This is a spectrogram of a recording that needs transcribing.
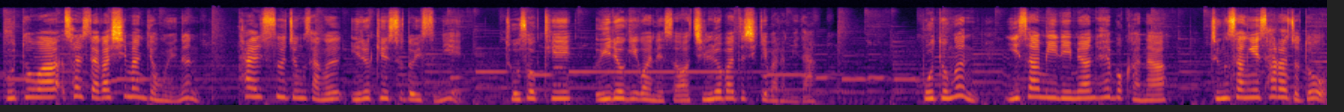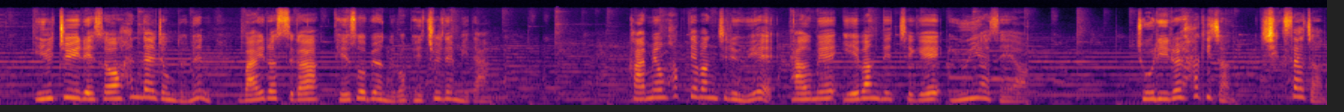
구토와 설사가 심한 경우에는 탈수 증상을 일으킬 수도 있으니 조속히 의료기관에서 진료받으시기 바랍니다. 보통은 2, 3일이면 회복하나 증상이 사라져도 일주일에서 한 달 정도는 바이러스가 대소변으로 배출됩니다. 감염 확대 방지를 위해 다음의 예방 대책에 유의하세요. 조리를 하기 전, 식사 전,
